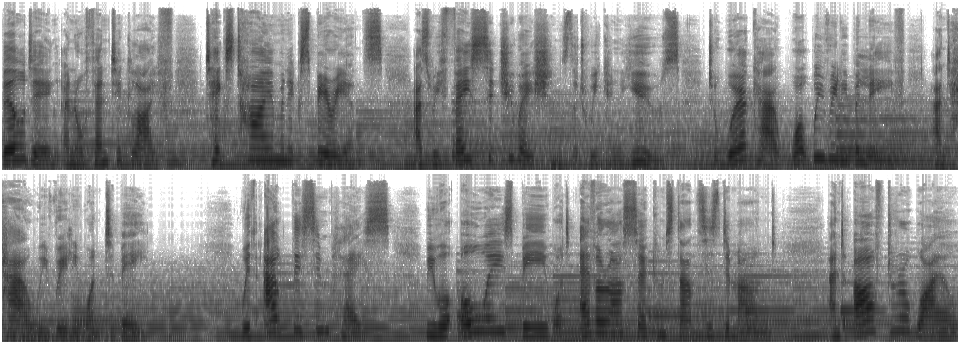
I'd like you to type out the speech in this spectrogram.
Building an authentic life takes time and experience as we face situations that we can use to work out what we really believe and how we really want to be. Without this in place, we will always be whatever our circumstances demand, and after a while,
